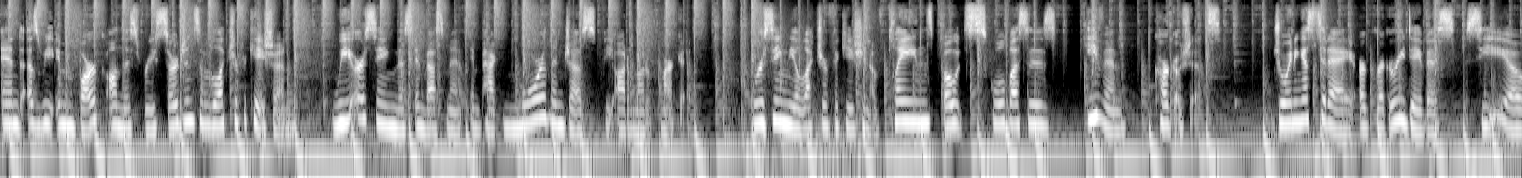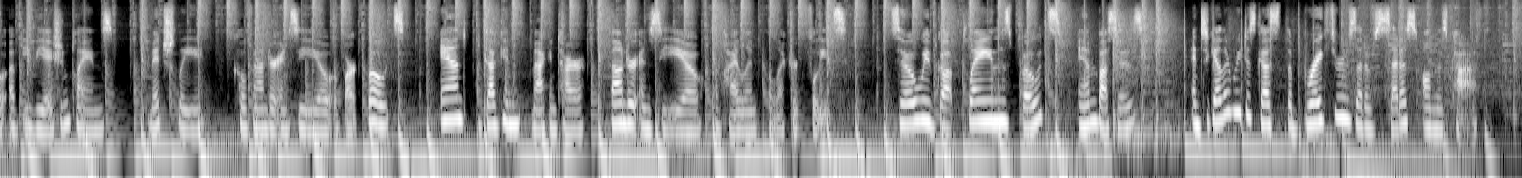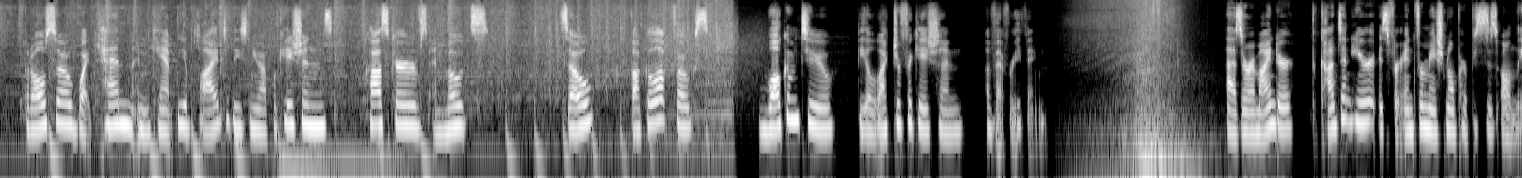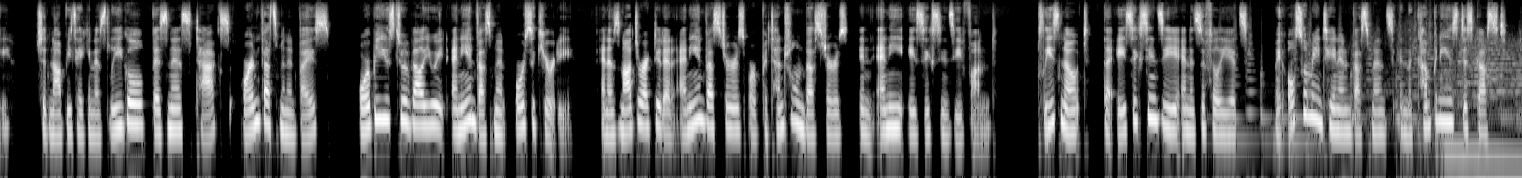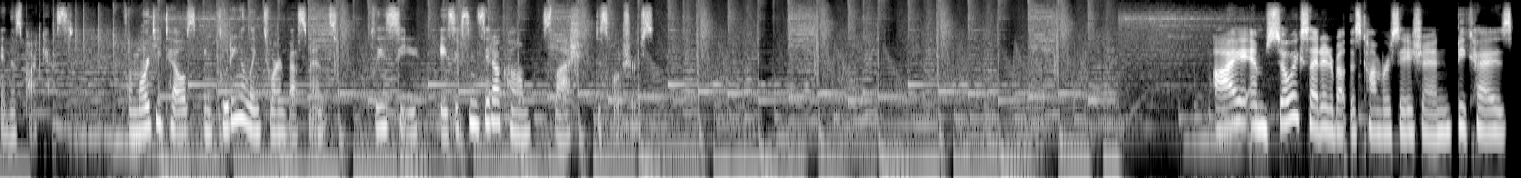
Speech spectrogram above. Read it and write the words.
And as we embark on this resurgence of electrification, we are seeing this investment impact more than just the automotive market. We're seeing the electrification of planes, boats, school buses, even cargo ships. Joining us today are Gregory Davis, CEO of Eviation Planes, Mitch Lee, co founder and CEO of Arc Boats, and Duncan McIntyre, founder and CEO of Highland Electric Fleets. So we've got planes, boats, and buses, and together we discuss the breakthroughs that have set us on this path, but also what can and can't be applied to these new applications, cost curves, and moats. So buckle up, folks. Welcome to the electrification of everything. As a reminder, the content here is for informational purposes only, should not be taken as legal, business, tax, or investment advice, or be used to evaluate any investment or security, and is not directed at any investors or potential investors in any A16Z fund. Please note that A16Z and its affiliates may also maintain investments in the companies discussed in this podcast. For more details, including a link to our investments, please see a16z.com/disclosures. I am so excited about this conversation because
